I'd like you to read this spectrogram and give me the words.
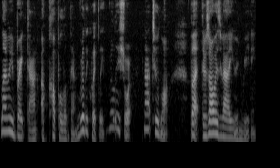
let me break down a couple of them really quickly, really short, not too long, but there's always value in reading.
